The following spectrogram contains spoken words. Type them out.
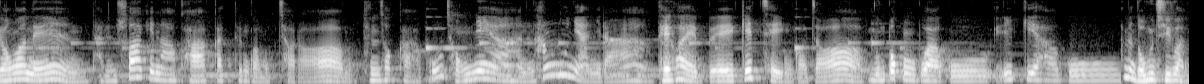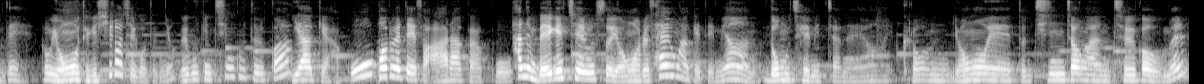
영어는 다른 수학이나 과학 같은 과목처럼 분석하고 정리해야 하는 학문이 아니라 대화의 매개체인 거죠. 문법 공부하고 읽기하고 하면 너무 지루한데 그럼 영어 되게 싫어지거든요. 외국인 친구들과 이야기하고 서로에 대해서 알아가고 하는 매개체로서 영어를 사용하게 되면 너무 재밌잖아요. 그런 영어의 어떤 진정한 즐거움을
